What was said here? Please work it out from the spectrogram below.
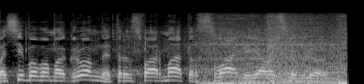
Спасибо вам огромное. Трансформатор с вами. Я вас люблю.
